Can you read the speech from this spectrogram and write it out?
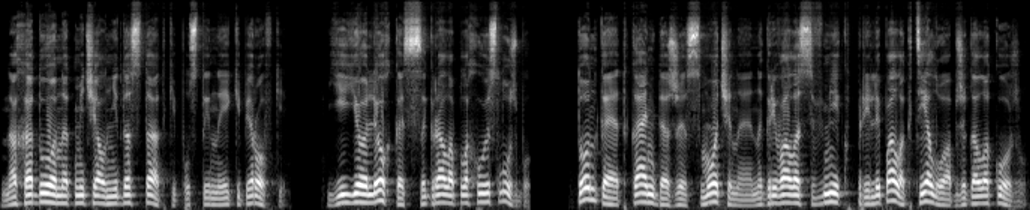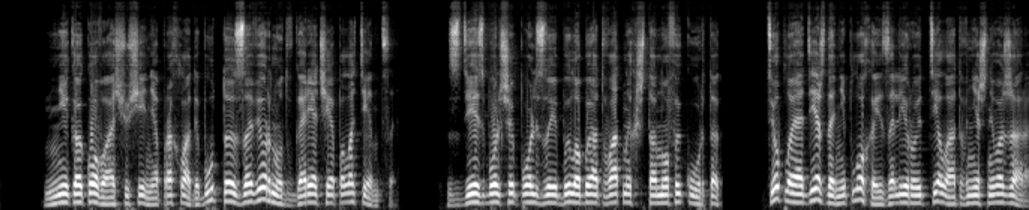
На ходу он отмечал недостатки пустынной экипировки. Ее легкость сыграла плохую службу. Тонкая ткань, даже смоченная, нагревалась в миг, прилипала к телу, обжигала кожу. Никакого ощущения прохлады, будто завернут в горячее полотенце. Здесь больше пользы было бы от ватных штанов и курток. Теплая одежда неплохо изолирует тело от внешнего жара.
